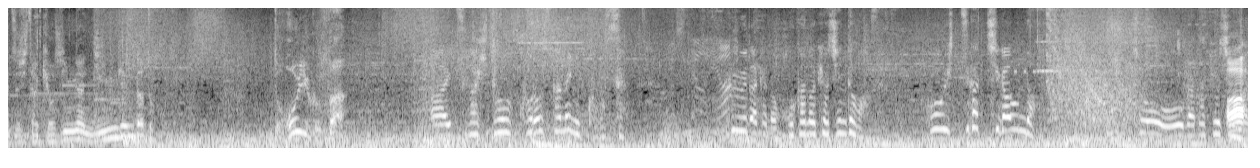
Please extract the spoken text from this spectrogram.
のいいケツした巨人が人間だと。どういうことだ？あいつは人を殺すために殺す。空だけど他の巨人とは本質が違うんだ。超大型巨人啊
